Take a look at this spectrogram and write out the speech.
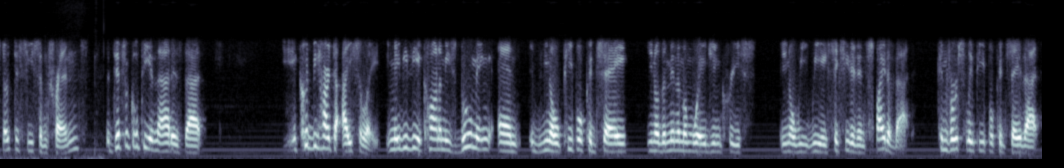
start to see some trends. The difficulty in that is that it could be hard to isolate. Maybe the economy's booming, and you know people could say, you know, the minimum wage increase, you know, we we succeeded in spite of that. Conversely, people could say that,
